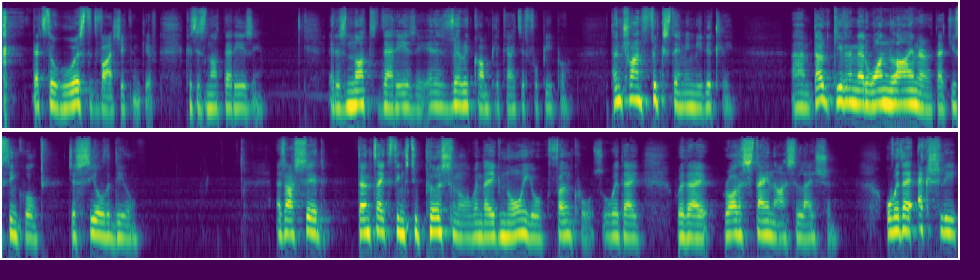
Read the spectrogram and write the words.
That's the worst advice you can give because it's not that easy. It is not that easy. It is very complicated for people. Don't try and fix them immediately. Um, don't give them that one liner that you think will just seal the deal. As I said, don't take things too personal when they ignore your phone calls or where they, where they rather stay in isolation or where they actually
